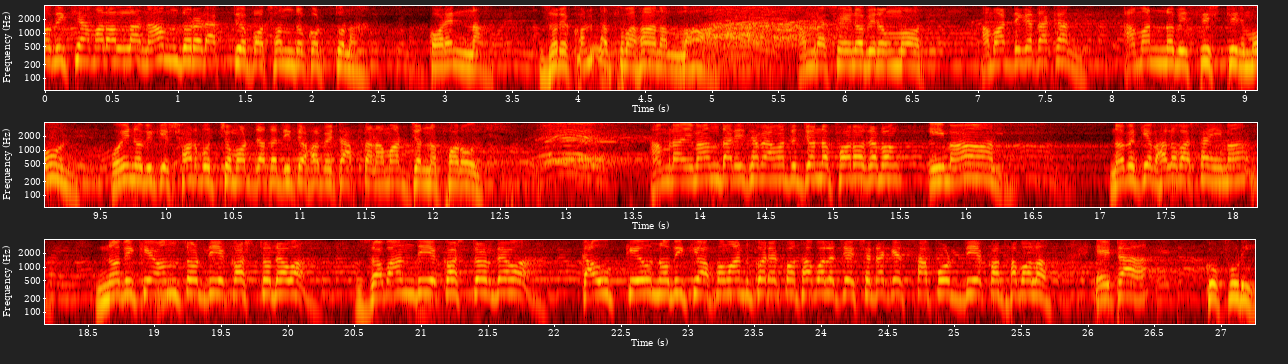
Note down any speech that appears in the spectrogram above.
নবীকে আমার আল্লাহ নাম ধরে ডাকতেও পছন্দ করতো না, করেন না। জোরে কন্যা সুবহান আল্লাহ আমরা সেই নবীর উম্মত। আমার দিকে তাকান। আমার নবী সৃষ্টির মন, ওই নবীকে সর্বোচ্চ মর্যাদা দিতে হবে, এটা আপনার আমার জন্য ফরজ। আমরা ইমানদার হিসাবে আমাদের জন্য ফরজ এবং ইমান। নবীকে ভালোবাসা ইমান। নবীকে অন্তর দিয়ে কষ্ট দেওয়া, জবান দিয়ে কষ্ট দেওয়া। কাউ কেউ নবীকে অপমান করে কথা বলেছে, সেটাকে সাপোর্ট দিয়ে কথা বলা। এটা কুফুরি।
